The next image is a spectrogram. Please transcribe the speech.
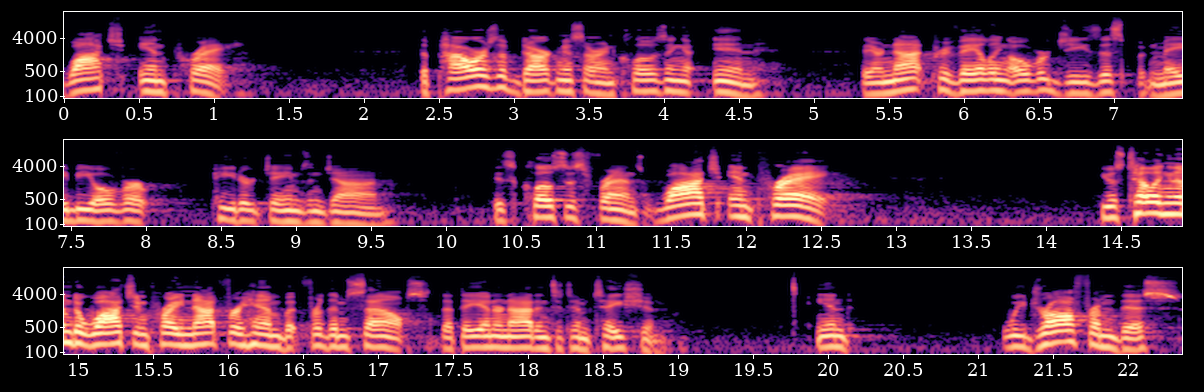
Watch and pray. The powers of darkness are enclosing in. They are not prevailing over Jesus, but maybe over Peter, James, and John, his closest friends. Watch and pray. He was telling them to watch and pray not for him, but for themselves, that they enter not into temptation. And we draw from this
